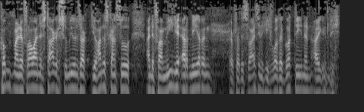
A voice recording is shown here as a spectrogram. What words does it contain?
kommt meine Frau eines Tages zu mir und sagt, Johannes, kannst du eine Familie ernähren? Ich habe gesagt, das weiß ich nicht. Ich wollte Gott dienen eigentlich.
